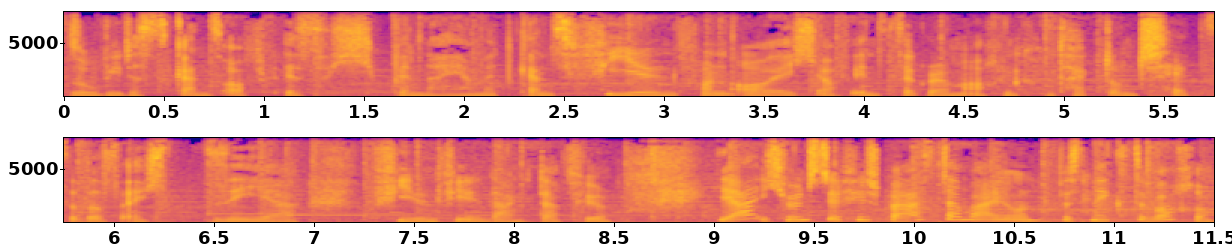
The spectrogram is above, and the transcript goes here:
So wie das ganz oft ist. Ich bin da ja mit ganz vielen von euch auf Instagram auch in Kontakt und schätze das echt sehr. Vielen, vielen Dank dafür. Ja, ich wünsche dir viel Spaß dabei und bis nächste Woche.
